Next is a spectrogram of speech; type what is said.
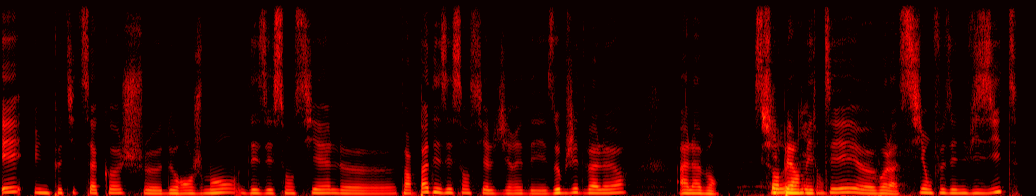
et une petite sacoche euh, de rangement, des essentiels, euh, enfin pas des essentiels, je dirais des objets de valeur à l'avant. Ce qui permettait, euh, voilà, si on faisait une visite,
